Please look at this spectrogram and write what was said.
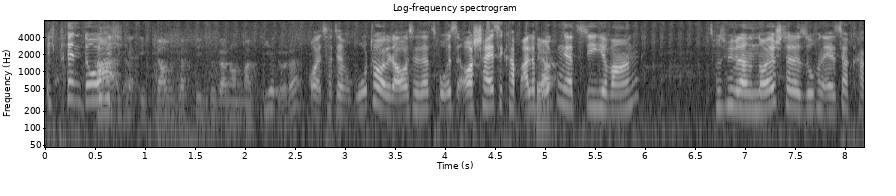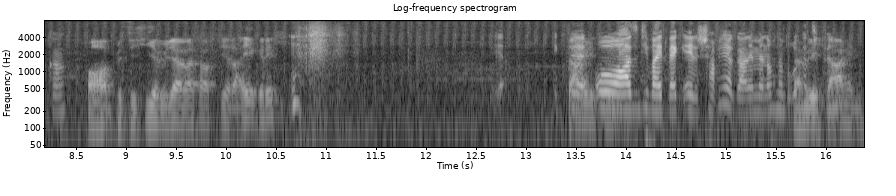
Ich bin durch. Ah, ich ich glaube, ich habe den sogar noch markiert, oder? Oh, jetzt hat der Rotor wieder ausgesetzt. Wo ist Oh, scheiße, ich habe alle Ja. Brücken jetzt, die hier waren. Jetzt muss ich mir wieder eine neue Stelle suchen. Ey, ist ja kacke. Oh, bis ich hier wieder was auf die Reihe kriege. Ich Da will, will ich oh, hin. sind die weit weg. Ey, das schaffe ich ja gar nicht mehr, noch eine Brücke Dann will zu ich finden. dahin.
